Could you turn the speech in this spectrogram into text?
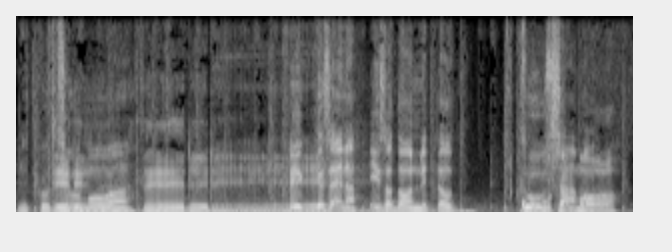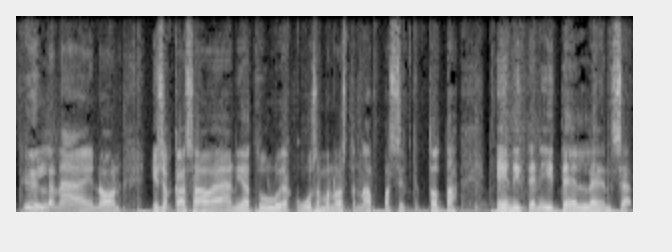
Nyt kutsuu mua. Ykkösenä isot onnittelut. Kuusamo. Kyllä näin on. iso kasa on ääniä tullut ja Kuusamo noista nappasi sitten tota eniten itselleensä.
